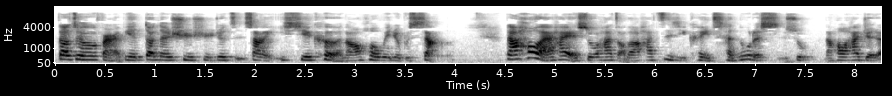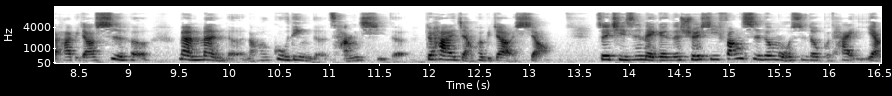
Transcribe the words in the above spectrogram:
到最后反而变断断续续，就只上一些课，然后后面就不上了。那后来他也说，他找到他自己可以承诺的时数，然后他觉得他比较适合慢慢的，然后固定的、长期的，对他来讲会比较有效。所以其实每个人的学习方式跟模式都不太一样，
